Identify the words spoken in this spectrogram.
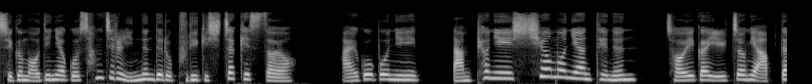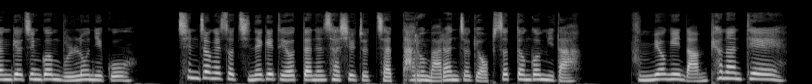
지금 어디냐고 성질을 있는 대로 부리기 시작했어요. 알고 보니 남편이 시어머니한테는 저희가 일정이 앞당겨진 건 물론이고 친정에서 지내게 되었다는 사실조차 따로 말한 적이 없었던 겁니다. 분명히 남편한테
